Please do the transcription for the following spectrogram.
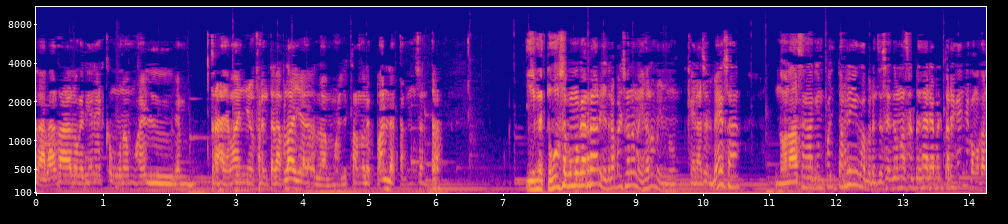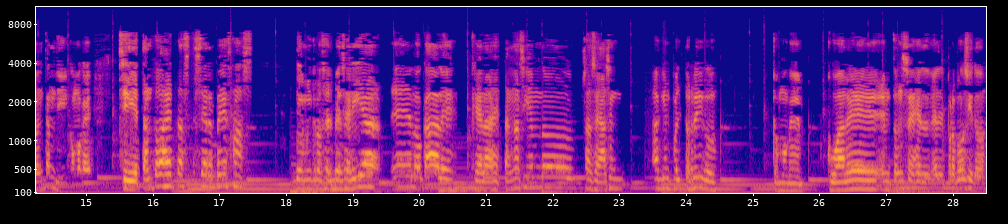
La lata lo que tiene es como una mujer en traje de baño frente a la playa, la mujer está dando la espalda, está como. Y me estuvo eso como que raro y otra persona me dijo lo mismo, que la cerveza no la hacen aquí en Puerto Rico, pero entonces de una cervecería puertorriqueña como que no entendí, como que si están todas estas cervezas de microcervecería eh, locales que las están haciendo, o sea, se hacen aquí en Puerto Rico, como que cuál es entonces el, propósito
